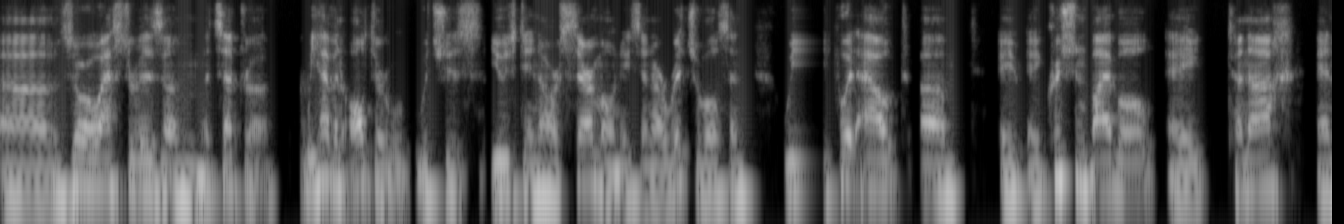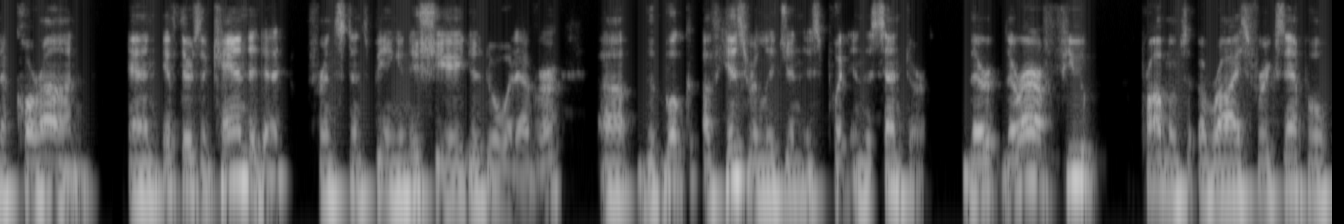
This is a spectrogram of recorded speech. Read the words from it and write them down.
uh, Zoroastrianism, etc. We have an altar which is used in our ceremonies and our rituals, and we put out um, a, a Christian Bible, a Tanakh, and a Quran. And if there's a candidate, for instance, being initiated or whatever, uh, the book of his religion is put in the center. There, there are a few problems arise. For example,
